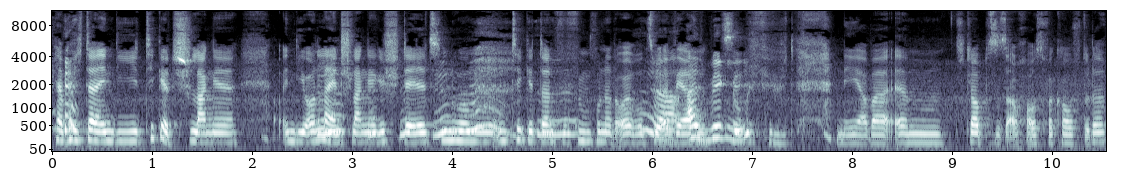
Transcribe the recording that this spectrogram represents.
Ich habe mich da in die Ticketschlange, in die Online-Schlange gestellt, nur um ein Ticket dann für 500 Euro zu ja, erwerben. Also wirklich. So gefühlt. Nee, aber ähm, ich glaube, das ist auch ausverkauft, oder?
